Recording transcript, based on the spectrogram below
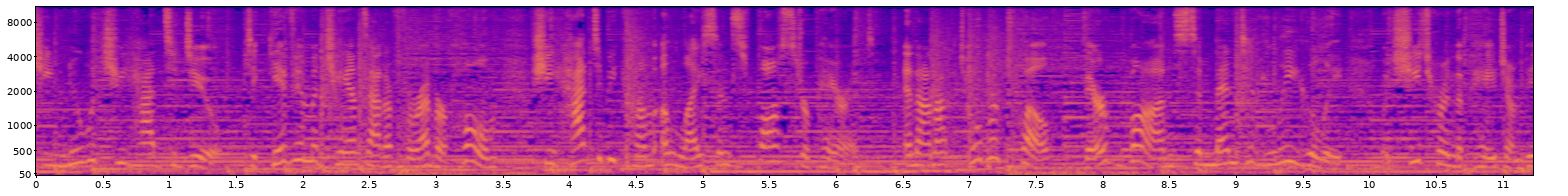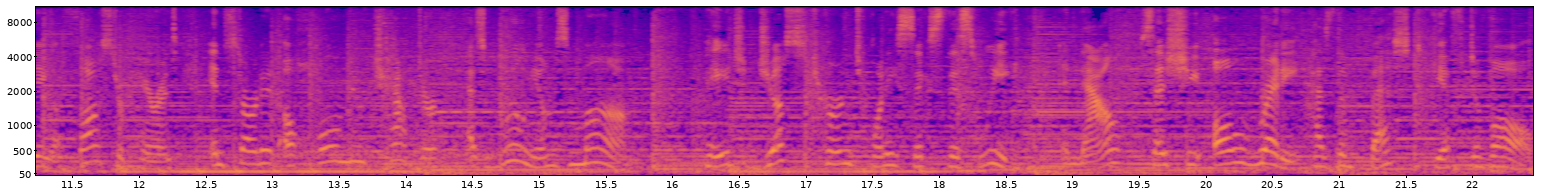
she knew what she had to do. To give him a chance at a forever home, she had to become a licensed foster parent. And on October 12th, their bond cemented legally when she turned the page on being a foster parent and started a whole new chapter as William's mom. Paige just turned 26 this week and now says she already has the best gift of all.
